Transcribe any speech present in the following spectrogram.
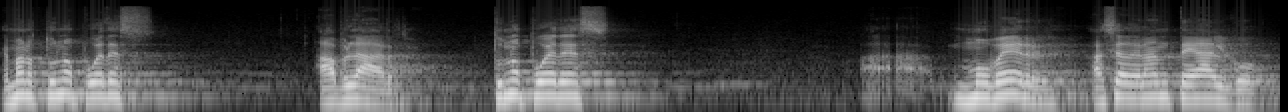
Hermano, tú no puedes hablar, tú no puedes ah, mover hacia adelante algo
